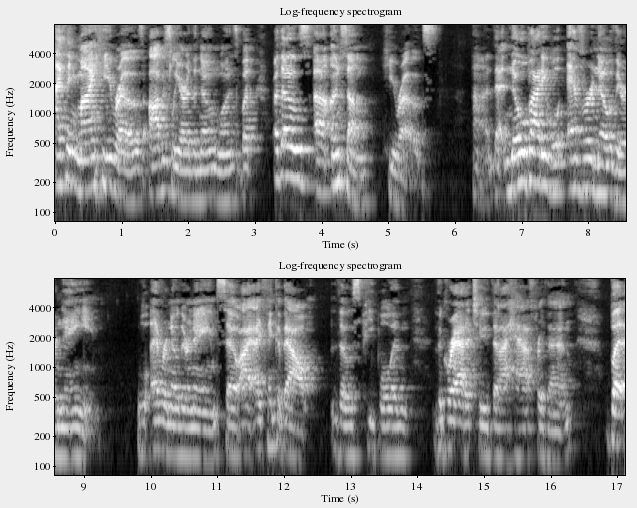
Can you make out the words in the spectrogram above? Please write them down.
I think my heroes obviously are the known ones, but are those uh, unsung heroes uh, that nobody will ever know their name, will ever know their name. So I, I think about those people and the gratitude that I have for them. But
